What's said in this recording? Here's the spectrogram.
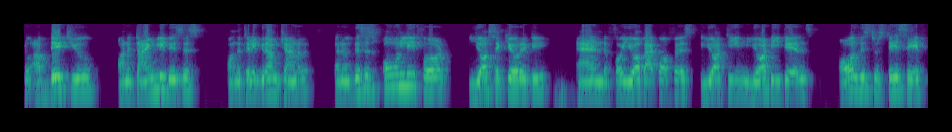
to update you on a timely basis on the Telegram channel. And this is only for your security and for your back office, your team, your details, all this to stay safe.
